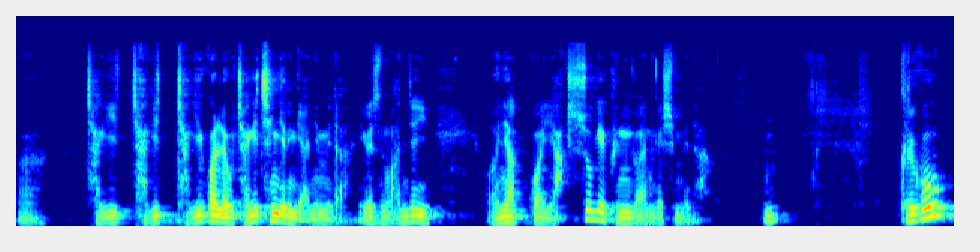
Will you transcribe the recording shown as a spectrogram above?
어, 자기 자기 자기 관리하고 자기 챙기는 게 아닙니다. 이것은 완전히 언약과 약속에 근거한 것입니다. 음? 그리고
